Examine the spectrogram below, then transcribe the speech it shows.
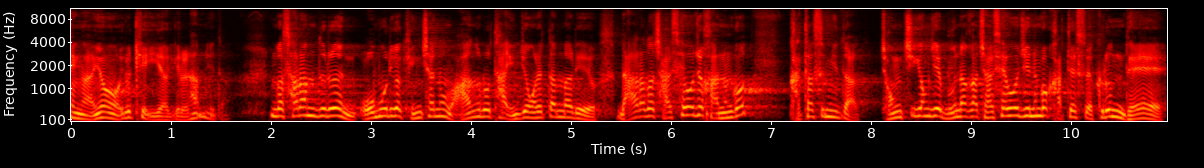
행하여 이렇게 이야기를 합니다. 그러니까 사람들은 오므리가 괜찮은 왕으로 다 인정을 했단 말이에요. 나라도 잘 세워져 가는 것 같았습니다. 정치, 경제, 문화가 잘 세워지는 것 같았어요. 그런데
